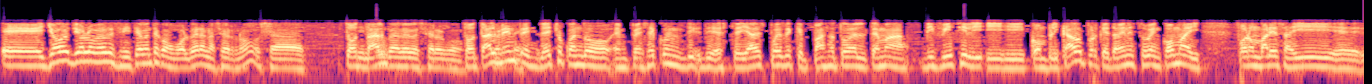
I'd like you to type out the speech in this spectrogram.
eh, yo, yo lo veo definitivamente como volver a nacer, ¿no? O sea, Total, debe ser algo totalmente. De hecho, cuando empecé con, este, ya después de que pasa todo el tema difícil y, complicado, porque también estuve en coma y fueron varias ahí eh,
